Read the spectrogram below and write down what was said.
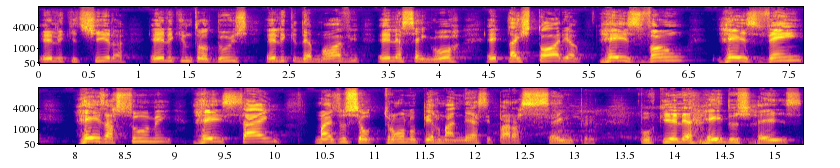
Ele que tira, Ele que introduz, Ele que demove, Ele é Senhor ele, da história. Reis vão, reis vêm, reis assumem, reis saem, mas o seu trono permanece para sempre, porque Ele é Rei dos reis,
